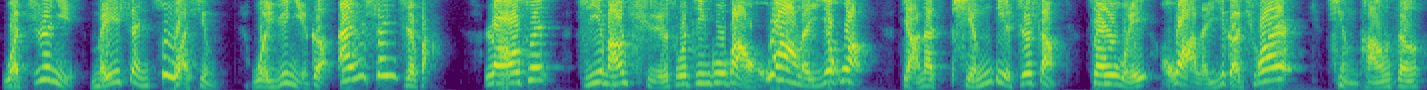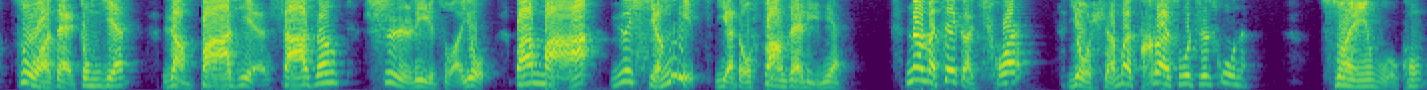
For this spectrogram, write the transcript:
我知你没甚坐性，我与你个安身之法。”老孙急忙取出金箍棒，晃了一晃，将那平地之上周围画了一个圈儿，请唐僧坐在中间，让八戒、沙僧侍立左右，把马与行李也都放在里面。那么这个圈儿。有什么特殊之处呢？孙悟空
